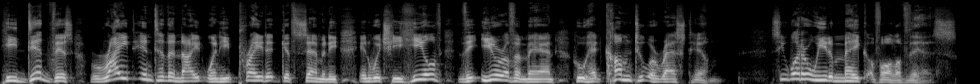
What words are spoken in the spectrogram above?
he did this right into the night when he prayed at Gethsemane, in which he healed the ear of a man who had come to arrest him. See, what are we to make of all of this?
